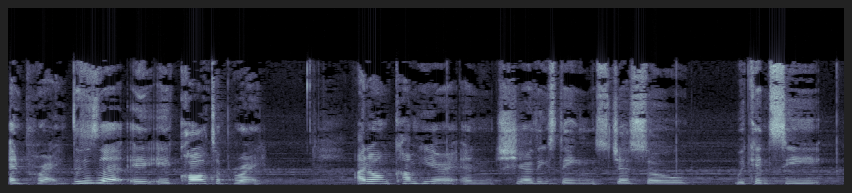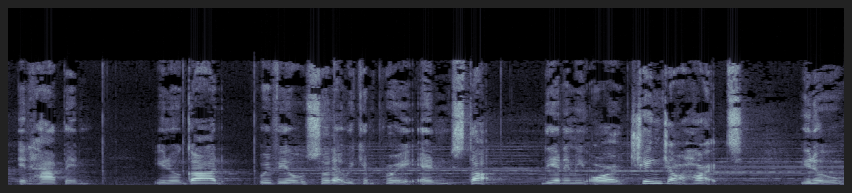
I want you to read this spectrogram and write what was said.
and pray. This is a, a, a call to pray. I don't come here and share these things just so we can see it happen. You know, God reveals so that we can pray and stop the enemy or change our hearts you know,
